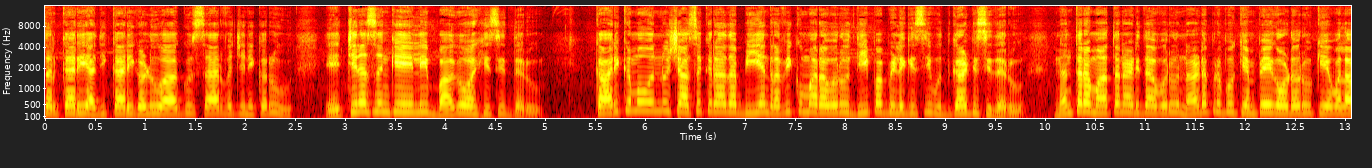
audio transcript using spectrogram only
ಸರ್ಕಾರಿ ಅಧಿಕಾರಿಗಳು ಹಾಗೂ ಸಾರ್ವಜನಿಕರು ಹೆಚ್ಚಿನ ಸಂಖ್ಯೆಯಲ್ಲಿ ಭಾಗವಹಿಸಿದ್ದರು. ಕಾರ್ಯಕ್ರಮವನ್ನು ಶಾಸಕರಾದ ಬಿಎನ್ ರವಿಕುಮಾರ್ ಅವರು ದೀಪ ಬೆಳಗಿಸಿ ಉದ್ಘಾಟಿಸಿದರು. ನಂತರ ಮಾತನಾಡಿದ ಅವರು, ನಾಡಪ್ರಭು ಕೆಂಪೇಗೌಡರು ಕೇವಲ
